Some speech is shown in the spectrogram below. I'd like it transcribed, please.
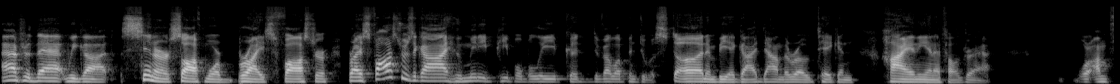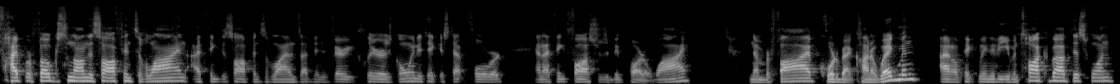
After that, we got center sophomore Bryce Foster. Bryce Foster is a guy who many people believe could develop into a stud and be a guy down the road taken high in the NFL draft. I'm hyper focusing on this offensive line. I think this offensive line, as I've been very clear, is going to take a step forward. And I think Foster's a big part of why. Number five, quarterback Conner Weigman. I don't think we need to even talk about this one.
